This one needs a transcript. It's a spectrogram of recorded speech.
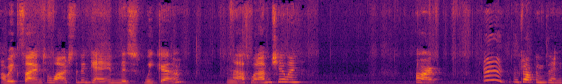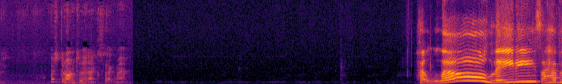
I'll be excited to watch the big game this weekend. And that's what I'm chewing. Alright. Mm, I'm dropping things. Let's get on to the next segment. Hello, ladies. I have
